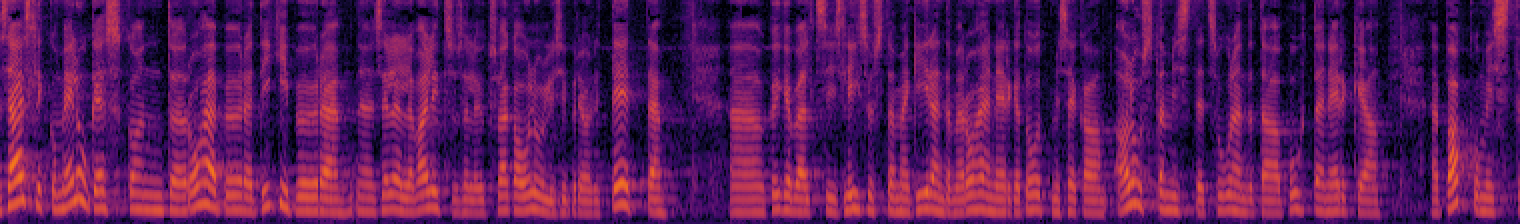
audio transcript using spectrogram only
säästlikum elukeskkond, rohepööre, digipööre, sellele valitsusele üks väga olulisi prioriteete. kõigepealt siis lihtsustame, kiirendame roheenergia tootmisega alustamist, et suurendada puhta energia pakkumist.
